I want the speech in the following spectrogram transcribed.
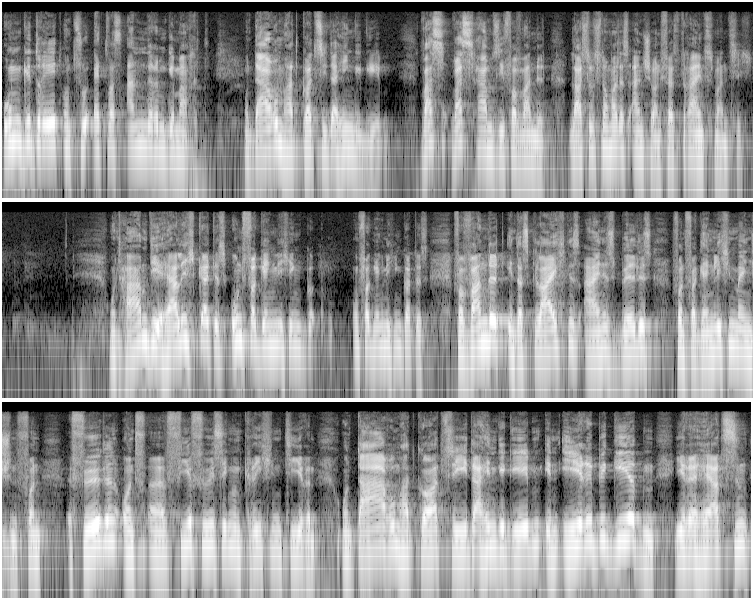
umgedreht und zu etwas anderem gemacht. Und darum hat Gott sie dahingegeben. Was, was haben sie verwandelt? Lasst uns nochmal das anschauen, Vers 23. Und haben die Herrlichkeit des unvergänglichen unvergänglichen Gottes, verwandelt in das Gleichnis eines Bildes von vergänglichen Menschen, von Vögeln und äh, vierfüßigen und kriechenden Tieren. Und darum hat Gott sie dahin gegeben, in ihre Begierden, ihre Herzen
